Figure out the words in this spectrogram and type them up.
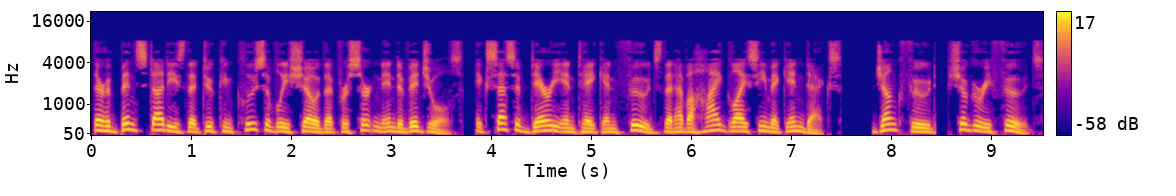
There have been studies that do conclusively show that for certain individuals, excessive dairy intake and foods that have a high glycemic index, junk food, sugary foods,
